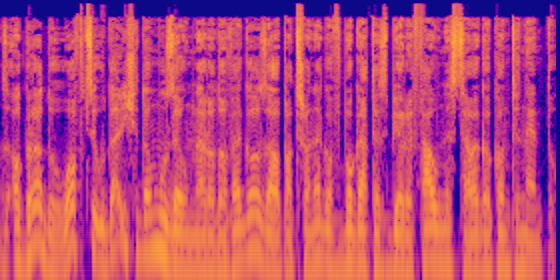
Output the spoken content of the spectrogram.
Z ogrodu łowcy udali się do Muzeum Narodowego, zaopatrzonego w bogate zbiory fauny z całego kontynentu.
